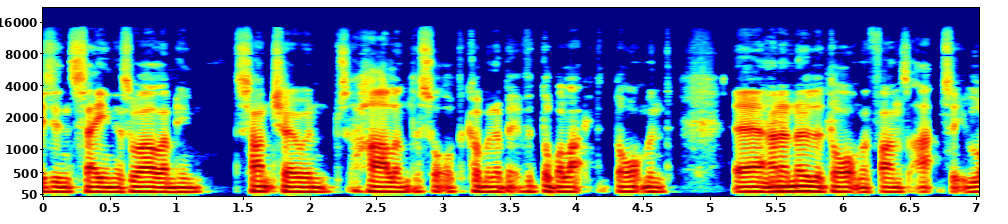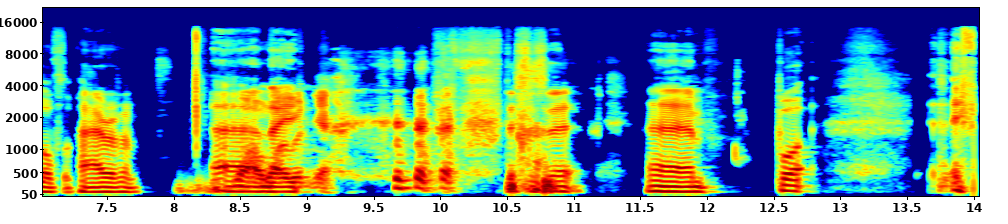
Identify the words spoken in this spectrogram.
is insane as well. I mean, Sancho and Haaland are sort of becoming a bit of a double act at Dortmund, uh, and I know the Dortmund fans absolutely love the pair of them. Uh, why they- wouldn't you? this is it. Um, but if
